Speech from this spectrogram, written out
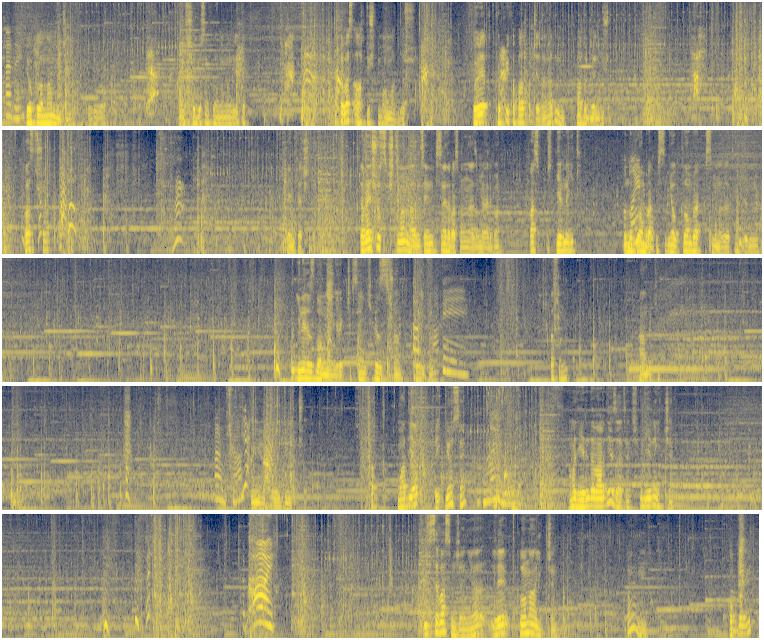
Neredeyim? Yok klonlanmayacağım. Dur bak. Yetişebilirsen klonlamana gerek yok. Tuşa bas. Ah düştüm. Olmadı dur. Böyle köprüyü kapalı tutacağız anladın mı? Ha dur ben düştüm. Bas tuşa. Benimki açıldı. Ya ben şunu sıkıştırmam lazım. Senin ikisine de basman lazım galiba. Bas yerine git. Bunda Online klon mı? bırakmışsın. Yok klon bırakmışsın buna zaten. Görünüyor. Yine hızlı olman gerekecek. Seninki hız şu an. Bas onu. Sağındaki. Mı şu an? Bilmiyorum. Öldüğüm. Bak, hadi yap. Bekliyorsun sen. Bunlar mı? Ama diğerinde vardı ya zaten. Şimdi diğerine gideceğim. Ay. X'e basmayacaksın ya. R klona gideceksin. Tamam mı? Topla bir.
